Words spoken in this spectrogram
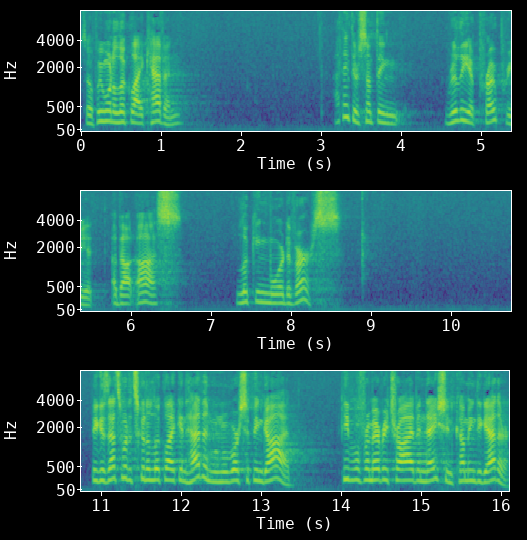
So, if we want to look like heaven, I think there's something really appropriate about us looking more diverse. Because that's what it's going to look like in heaven when we're worshiping God. People from every tribe and nation coming together.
